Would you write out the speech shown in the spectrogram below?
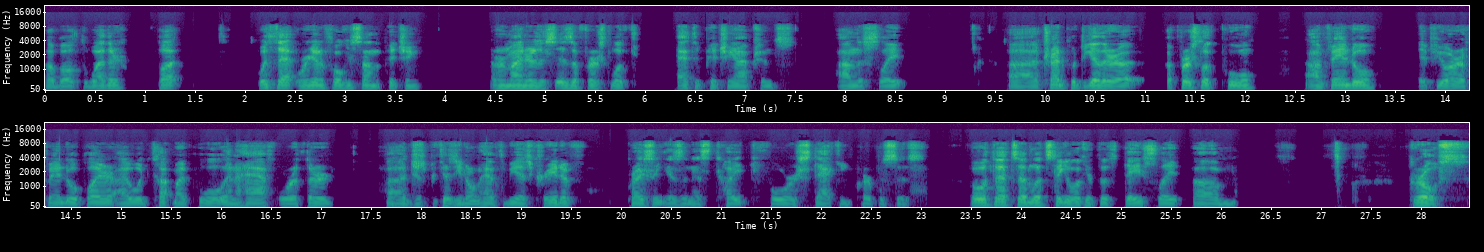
about the weather. But with that, we're going to focus on the pitching. A reminder this is a first look at the pitching options on the slate. Uh, trying to put together a, a first look pool on FanDuel. If you are a FanDuel player, I would cut my pool in a half or a third uh, just because you don't have to be as creative. Pricing isn't as tight for stacking purposes. But with that said, let's take a look at this day slate. Um, gross.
